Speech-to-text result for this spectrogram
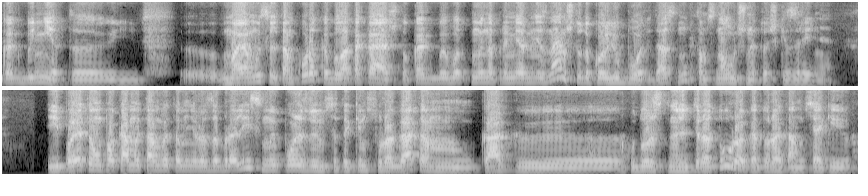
как бы нет? Э, э, моя мысль там коротко была такая, что как бы вот мы, например, не знаем, что такое любовь, да, ну там с научной точки зрения. И поэтому, пока мы там в этом не разобрались, мы пользуемся таким суррогатом, как э, художественная литература, которая там всякие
